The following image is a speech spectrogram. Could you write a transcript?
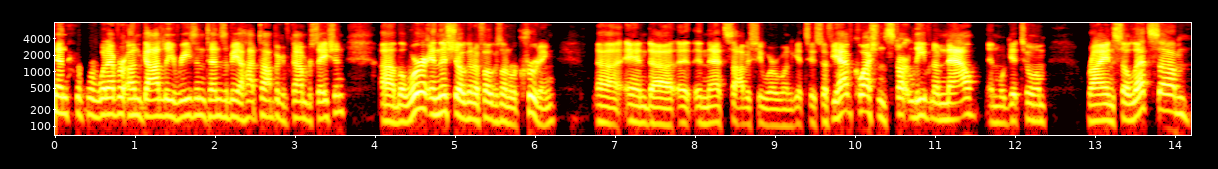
tends to, for whatever ungodly reason tends to be a hot topic of conversation. Uh, but we're in this show going to focus on recruiting. Uh, and uh, and that's obviously where we want to get to. So if you have questions, start leaving them now, and we'll get to them Ryan. So let's um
